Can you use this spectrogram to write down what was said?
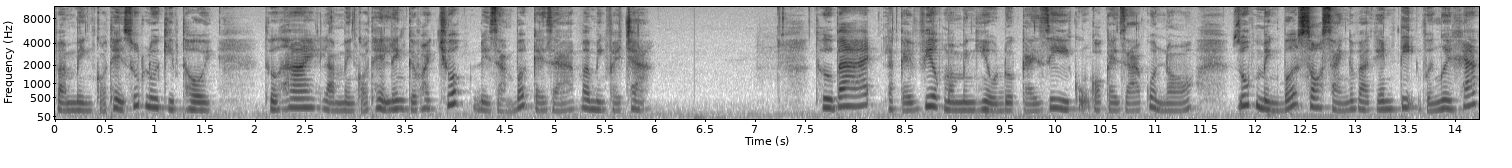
và mình có thể rút lui kịp thời. Thứ hai là mình có thể lên kế hoạch trước để giảm bớt cái giá mà mình phải trả. Thứ ba ấy là cái việc mà mình hiểu được cái gì cũng có cái giá của nó, giúp mình bớt so sánh và ghen tị với người khác.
